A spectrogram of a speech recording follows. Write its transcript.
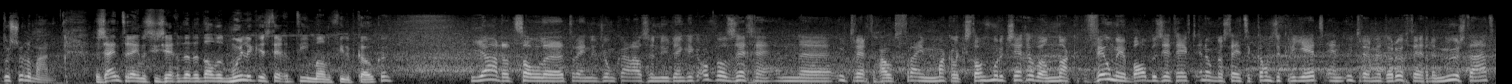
door Soleimani. Er zijn trainers die zeggen dat het altijd moeilijk is tegen 10 man Filip Koken. Ja, dat zal uh, trainer John Carlsen nu denk ik ook wel zeggen. En uh, Utrecht houdt vrij makkelijk stand moet ik zeggen. Hoewel NAC veel meer balbezit heeft en ook nog steeds de kansen creëert. En Utrecht met de rug tegen de muur staat.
